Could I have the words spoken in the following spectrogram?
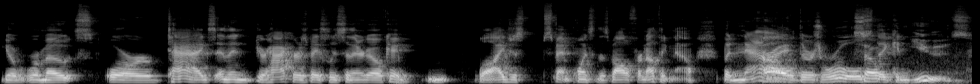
you know, remotes or tags, and then your hackers basically sit there and go, okay. Well, I just spent points in this model for nothing now. But now Right. there's rules So- they can use.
